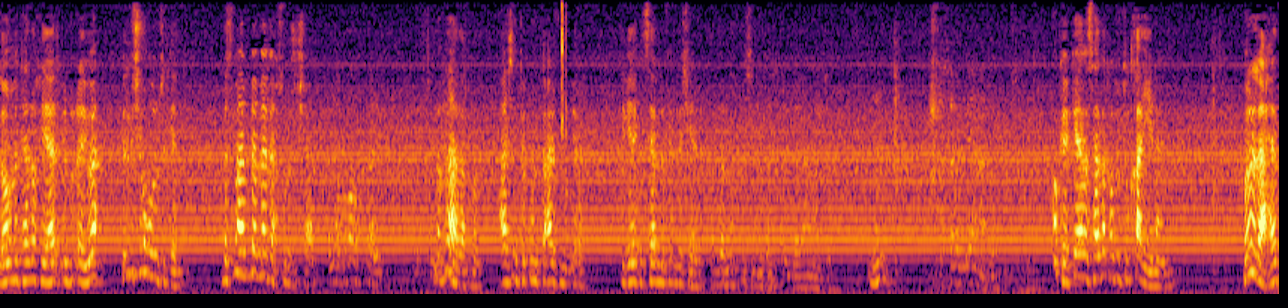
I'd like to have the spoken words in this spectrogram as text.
لو عملت هذا الخيار يقول أيوه بيلقى شغله مسجل بس ما ما بيحصلوش اشعار لا هذا افضل عشان تكون تعرف إنه جالك تجي لك رساله انه في عندك شهادة. تفضل إنك تسجل مم. okay okay بس هذا قدر تلقائيا يعني. هنا لاحظ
